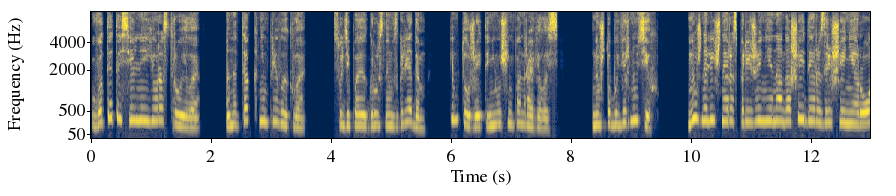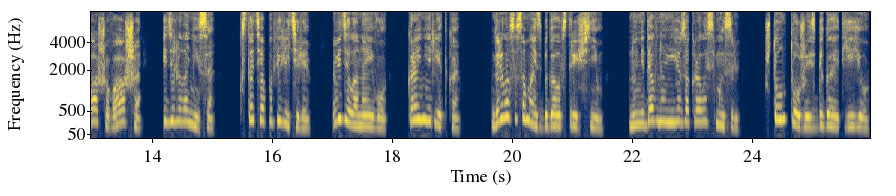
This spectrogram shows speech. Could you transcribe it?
Вот это сильно ее расстроило. Она так к ним привыкла. Судя по их грустным взглядам, им тоже это не очень понравилось. Но чтобы вернуть их, нужно личное распоряжение на Агашейда и разрешение Руаша, Вааша и Делиланиса. Кстати, о повелителе. Видела она его крайне редко. Дариласа сама избегала встреч с ним, но недавно у нее закралась мысль, что он тоже избегает ее.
